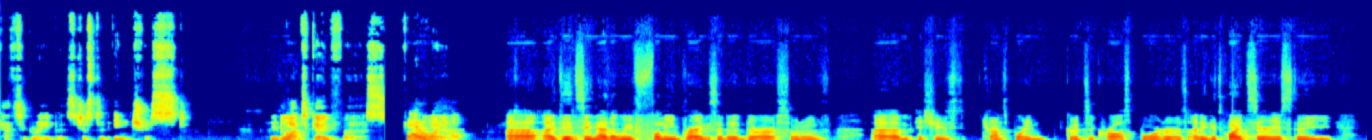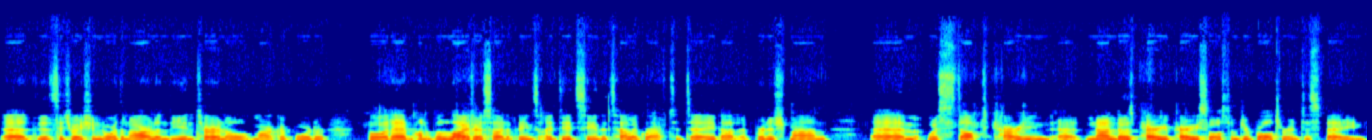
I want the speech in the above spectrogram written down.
category, but it's just of interest? Who'd like to go first? Far away, Art. Uh, I did see now that we've fully Brexited, there are sort of um, issues transporting goods across borders. I think it's quite serious the uh, the situation in Northern Ireland, the internal market border. But um, on the lighter side of things, I did see in the Telegraph today that a British man um, was stopped carrying uh, Nando's peri peri sauce from Gibraltar into Spain,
